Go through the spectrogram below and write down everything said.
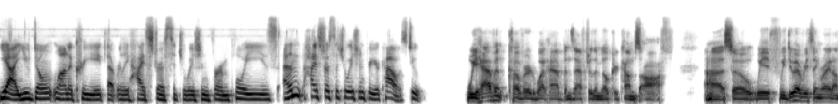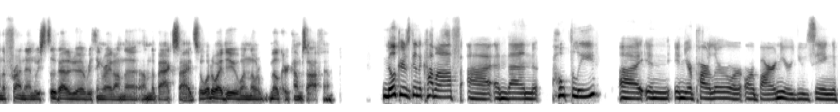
Yeah, you don't want to create that really high stress situation for employees and high stress situation for your cows too we haven't covered what happens after the milker comes off. Uh, so we, if we do everything right on the front end, we still got to do everything right on the on the back side. So what do I do when the milker comes off? Then milker is going to come off, uh, and then hopefully uh, in in your parlor or or barn, you're using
